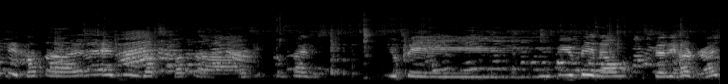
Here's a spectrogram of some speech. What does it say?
okay, but uh, I I know that, but uh, sometimes you pay, you pay now, it's very hard, right?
